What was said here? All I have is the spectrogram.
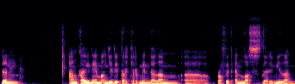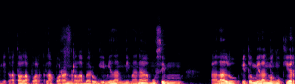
Dan angka ini emang jadi tercermin dalam uh, profit and loss dari Milan gitu atau lapor, laporan laba rugi Milan di mana musim uh, lalu itu Milan mengukir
